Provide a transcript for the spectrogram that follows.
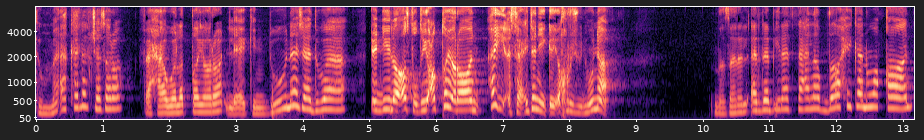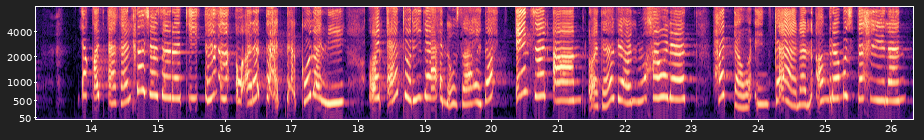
ثم أكل الجزرة فحاول الطيران لكن دون جدوى. إني لا أستطيع الطيران. هيا ساعدني كي أخرج من هنا. نظر الأرنب إلى الثعلب ضاحكا وقال لقد أكلت جزرتي. وأردت أن تأكلني. والآن تريد أن أساعدك. انسى الأمر وتابع المحاولات. حتى وإن كان الأمر مستحيلا.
